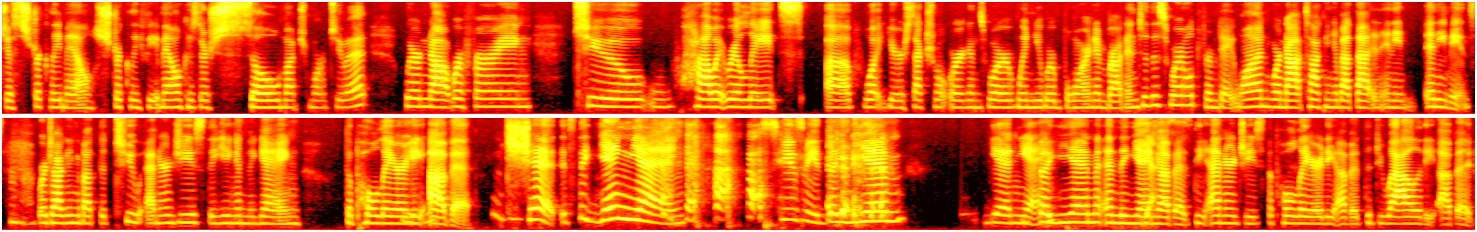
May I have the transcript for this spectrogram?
just strictly male, strictly female, because there's so much more to it. We're not referring to how it relates of what your sexual organs were when you were born and brought into this world from day one. We're not talking about that in any any means. Mhm. We're talking about the two energies, the yin and the yang, the polarity Yin. of it. Shit, it's the yin yang excuse me, the yin, yin yang the yin and the yang Yes. of it, the energies, the polarity of it, the duality of it.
